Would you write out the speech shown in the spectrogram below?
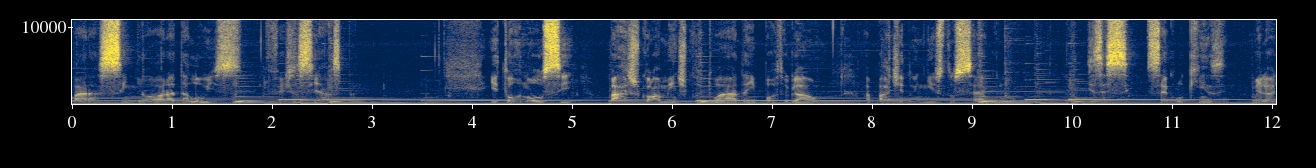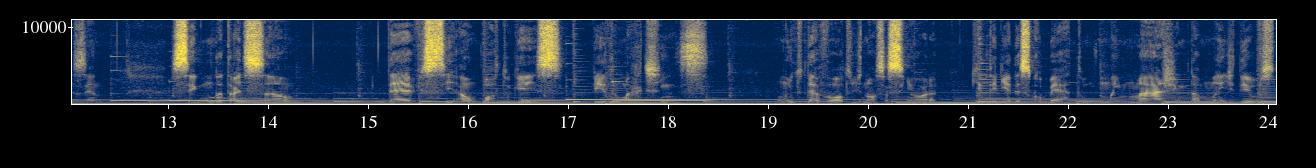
para a Senhora da Luz. Fecha-se aspas. E tornou-se particularmente cultuada em Portugal a partir do início do século XVI, século XV, melhor dizendo. Segundo a tradição, deve-se a um português, Pedro Martins, muito devoto de Nossa Senhora, que teria descoberto uma imagem da Mãe de Deus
